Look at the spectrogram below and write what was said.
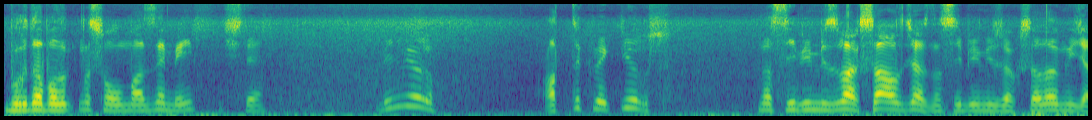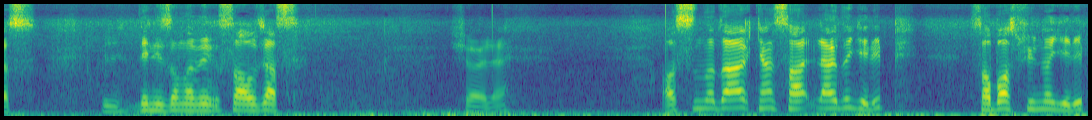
Burada balık nasıl olmaz demeyin. İşte bilmiyorum. Attık bekliyoruz. Nasibimiz varsa alacağız. Nasibimiz yoksa alamayacağız. Deniz ana verirse alacağız. Şöyle. Aslında daha erken saatlerde gelip sabah suyuna gelip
